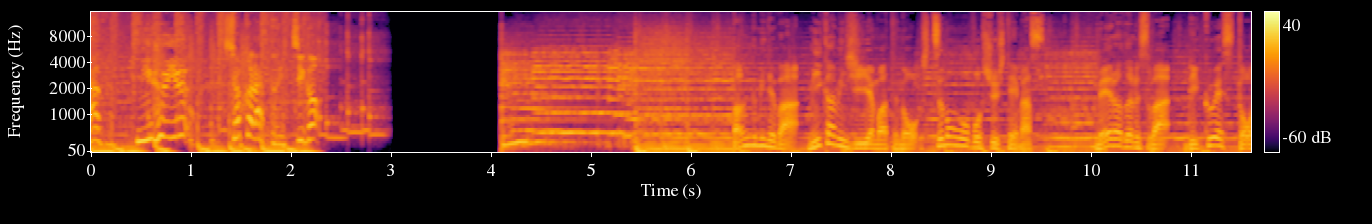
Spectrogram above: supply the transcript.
love 三冬ショコラといちご。番組では三上 GM 宛ての質問を募集しています。メールアドレスはリクエスト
